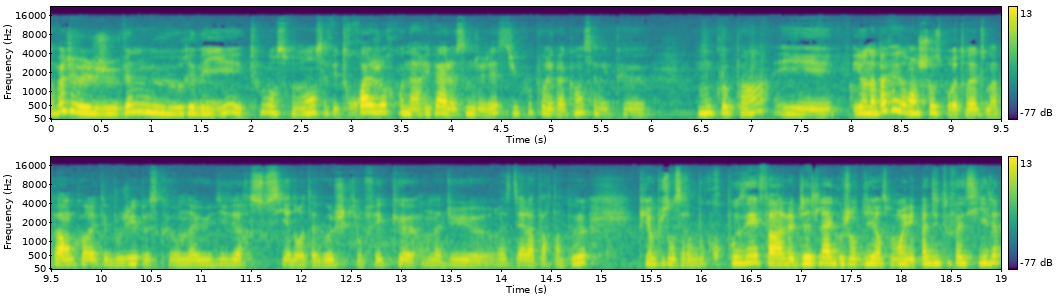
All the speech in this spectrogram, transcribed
En fait, je, viens de me réveiller et tout en ce moment. Ça fait trois jours qu'on est arrivé à Los Angeles, du coup, pour les vacances avec euh, mon copain. Et, et on n'a pas fait grand chose, pour être honnête. On n'a pas encore été bougé parce qu'on a eu divers soucis à droite à gauche qui ont fait qu'on a dû euh, rester à l'appart un peu. Puis en plus, on s'est beaucoup reposé. Enfin, le jet lag aujourd'hui, en ce moment, il est pas du tout facile.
